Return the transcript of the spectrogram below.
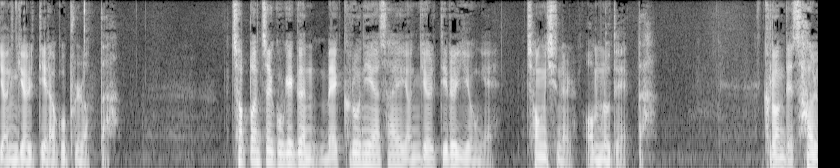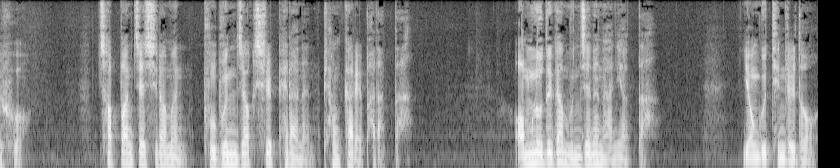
연결띠라고 불렀다. 첫 번째 고객은 매크로니아사의 연결띠를 이용해 정신을 업로드했다. 그런데 사흘 후 첫 번째 실험은 부분적 실패라는 평가를 받았다. 업로드가 문제는 아니었다. 연구팀들도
